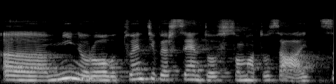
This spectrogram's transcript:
a minor of 20% of stomatocytes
